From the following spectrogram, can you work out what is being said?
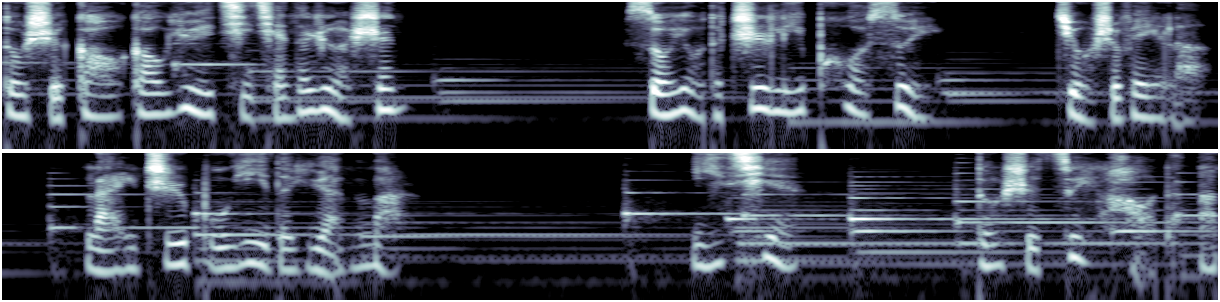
都是高高跃起前的热身；所有的支离破碎，就是为了来之不易的圆满。一切，都是最好的安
